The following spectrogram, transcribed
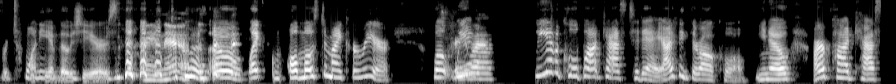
for 20 of those years. I know. oh, like almost in my career. Well, we have. We have a cool podcast today. I think they're all cool. You know, our podcast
